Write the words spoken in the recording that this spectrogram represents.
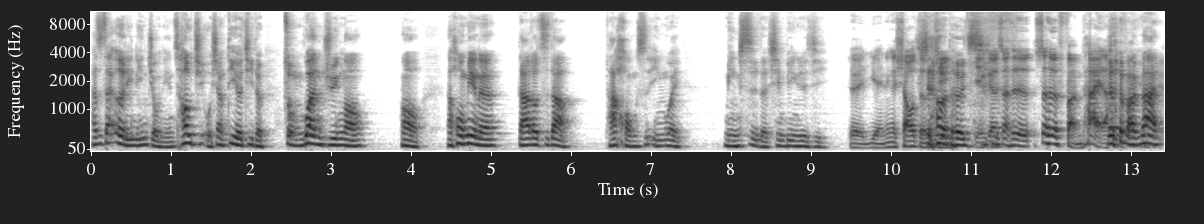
他是在二零零九年《超级偶像》第二季的总冠军哦哦。那后面呢，大家都知道他红是因为明世的《新兵日记》，对，演那个肖德肖德基，演个算是 算是反派啊，反派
